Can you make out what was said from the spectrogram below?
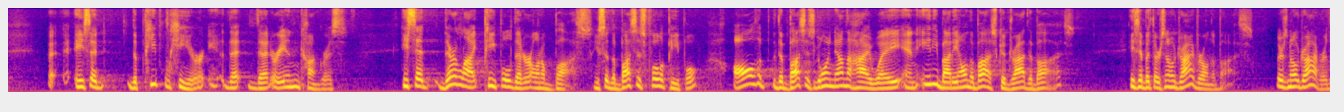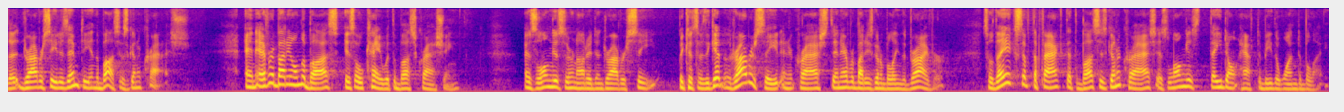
uh, he said, the people here that, that are in Congress, he said, they're like people that are on a bus. He said, the bus is full of people. All the, the bus is going down the highway, and anybody on the bus could drive the bus. He said, but there's no driver on the bus. There's no driver. The driver's seat is empty, and the bus is going to crash. And everybody on the bus is okay with the bus crashing as long as they're not in the driver's seat. Because if they get in the driver's seat and it crashes, then everybody's going to blame the driver. So they accept the fact that the bus is going to crash as long as they don't have to be the one to blame.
